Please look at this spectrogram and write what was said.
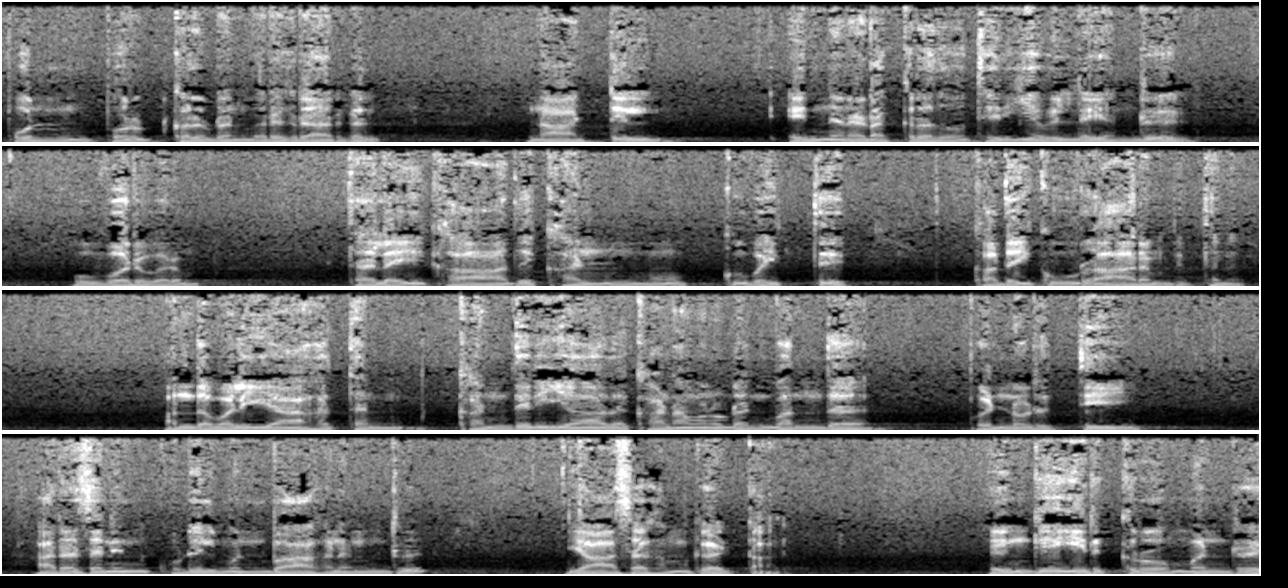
பொன் பொருட்களுடன் வருகிறார்கள். நாட்டில் என்ன நடக்கிறதோ தெரியவில்லை என்று ஒவ்வொருவரும் தலை காது கண் மூக்கு வைத்து கதை கூற ஆரம்பித்தனர். அந்த வழியாக தன் கண் தெரியாத கணவனுடன் வந்த பெண்ணொருத்தி அரசனின் குடில் முன்பாக நின்று யாசகம் கேட்டாள். எங்கே இருக்கிறோம்? என்று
